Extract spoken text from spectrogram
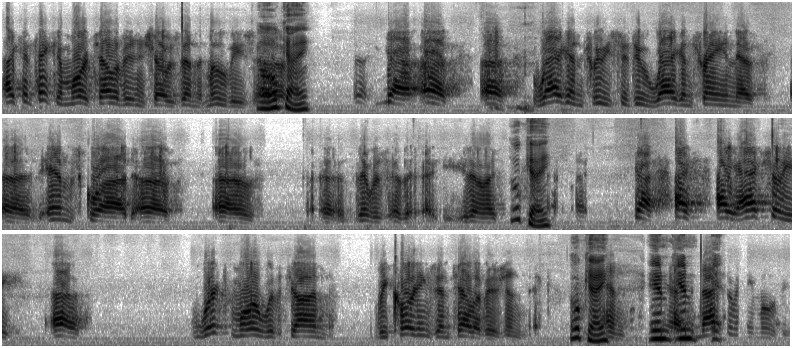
I can think of more television shows than the movies. Oh, Uh, okay. Yeah, uh, uh, wagon. We used to do wagon train, uh, uh, M Squad. Uh, uh, uh, there was, uh, you know, I, Okay. yeah. I I actually uh, worked more with John recordings and television, Okay. and And yeah, and not so many movies.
